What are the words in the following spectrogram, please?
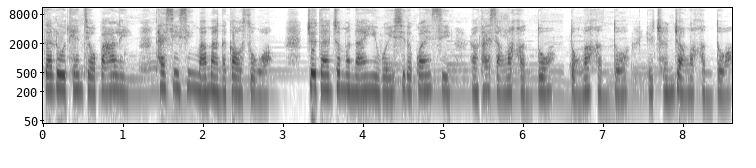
在露天酒吧里，他信心满满的告诉我，这段这么难以维系的关系，让他想了很多，懂了很多，也成长了很多。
